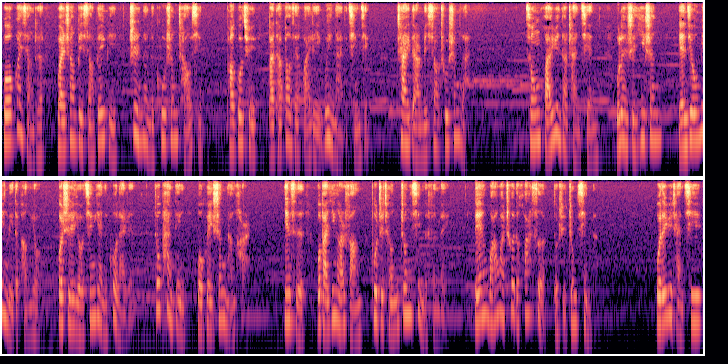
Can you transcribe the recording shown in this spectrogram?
我幻想着晚上被小 baby 稚嫩的哭声吵醒，跑过去把他抱在怀里喂奶的情景。差一点没笑出声来。从怀孕到产前，无论是医生、研究命理的朋友，或是有经验的过来人，都判定我会生男孩。因此，我把婴儿房布置成中性的氛围，连娃娃车的花色都是中性的。我的预产期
